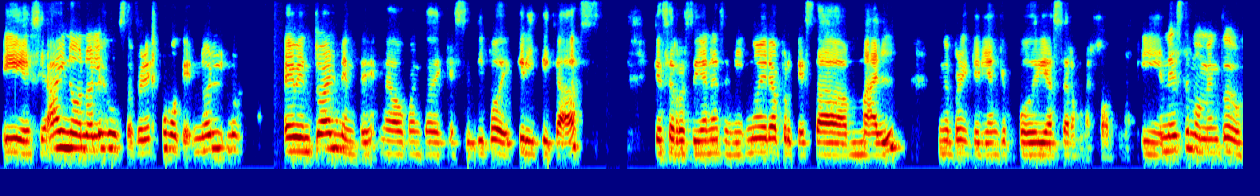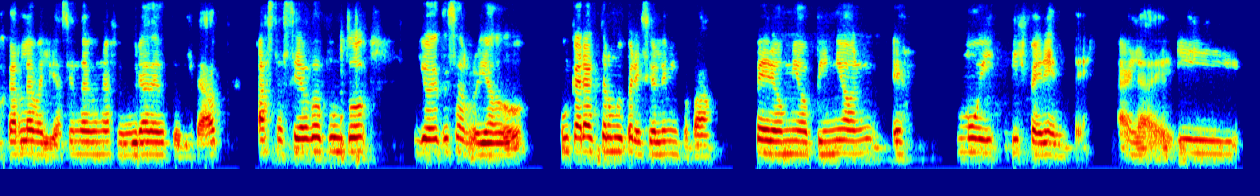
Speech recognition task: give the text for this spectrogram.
Y decía, ay, no, no les gusta, pero es como que no, no eventualmente me he dado cuenta de que ese tipo de críticas que se recibían hacia mí no era porque estaba mal, sino porque querían que podría ser mejor. ¿no? Y en este momento de buscar la validación de alguna figura de autoridad, hasta cierto punto yo he desarrollado un carácter muy parecido al de mi papá, pero mi opinión es muy diferente a la de él. Y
